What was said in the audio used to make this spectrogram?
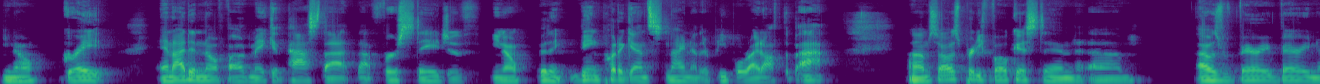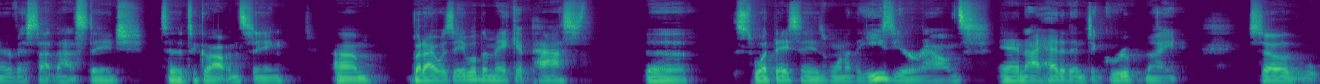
you know, great. And I didn't know if I would make it past that that first stage of, you know, being, put against nine other people right off the bat. Um, so I was pretty focused and um, I was very, very nervous at that stage to to go out and sing. Um, but I was able to make it past the what they say is one of the easier rounds, and I headed into group night. So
